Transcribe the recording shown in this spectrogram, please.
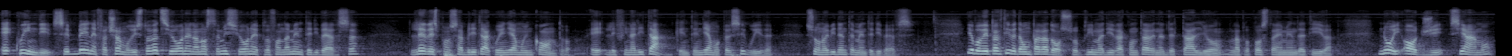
e quindi sebbene facciamo ristorazione la nostra missione è profondamente diversa, le responsabilità a cui andiamo incontro e le finalità che intendiamo perseguire sono evidentemente diverse. Io vorrei partire da un paradosso prima di raccontare nel dettaglio la proposta emendativa. Noi oggi siamo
